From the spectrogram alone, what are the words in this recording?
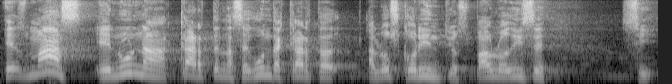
Es más, en una carta, en la segunda carta a los Corintios, Pablo dice, sí,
